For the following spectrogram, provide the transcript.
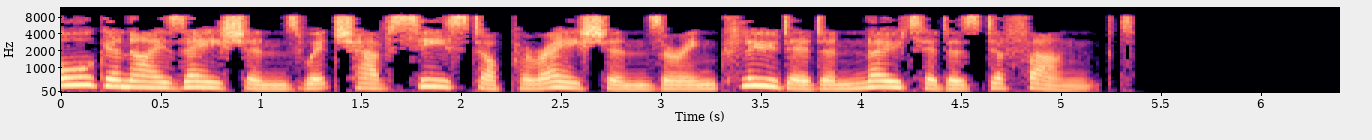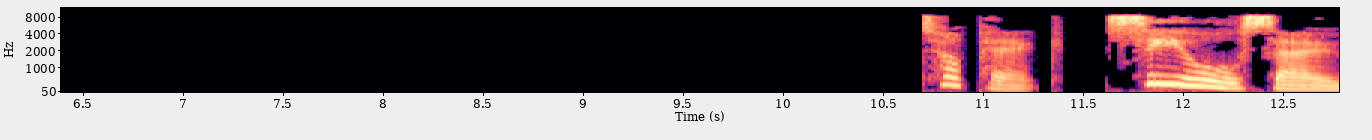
Organizations which have ceased operations are included and noted as defunct. See also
